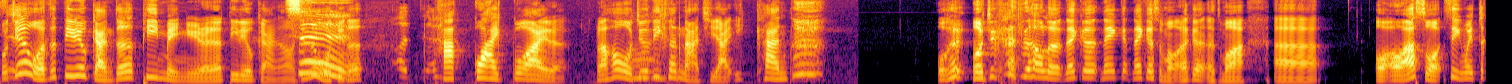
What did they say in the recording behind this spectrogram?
我觉得我的第六感的媲美女人的第六感哦，是就是我觉得他，怪怪的，然后我就立刻拿起来一看，我看我就看到了那个那个那个什么那个呃什么啊呃，我我要说是因为这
